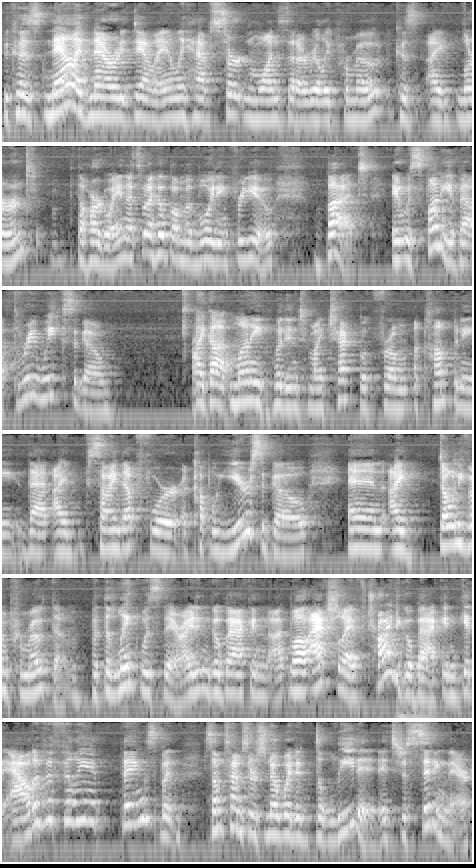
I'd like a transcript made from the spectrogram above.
because now I've narrowed it down. I only have certain ones that I really promote because I learned the hard way, and that's what I hope I'm avoiding for you. But it was funny about three weeks ago. I got money put into my checkbook from a company that I signed up for a couple years ago, and I don't even promote them. But the link was there. I didn't go back and, well, actually, I've tried to go back and get out of affiliate things, but sometimes there's no way to delete it. It's just sitting there.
